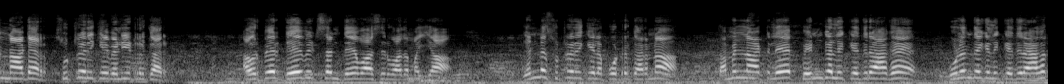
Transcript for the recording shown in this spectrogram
அண்ட் ஆர்டர் சுற்றறிக்கை வெளியிட்டிருக்கார். அவர் பேர் டேவிட்சன் தேவாசிர்வாதம் ஐயா. என்ன சுற்றறிக்கையில் போட்டிருக்காருன்னா தமிழ்நாட்டிலே பெண்களுக்கு எதிராக குழந்தைகளுக்கு எதிராக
